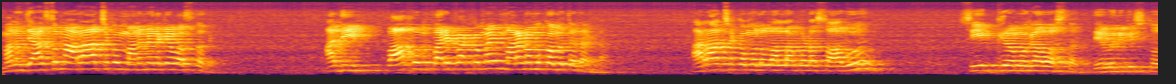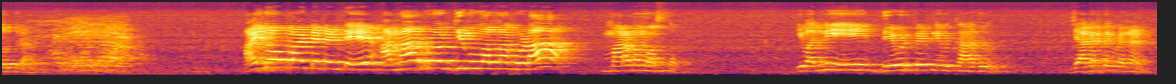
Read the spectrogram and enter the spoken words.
మనం చేస్తున్న అరాచకం మన మీదకే వస్తుంది. అది పాపం పరిపక్వమై మరణము కమ్ముతుందంట. అరాచకముల వల్ల కూడా సావు శీఘ్రముగా వస్తుంది. దేవునికి స్తోత్ర. ఐదవ పాయింట్ ఏంటంటే అనారోగ్యము వల్ల కూడా మరణం వస్తుంది. ఇవన్నీ దేవుడు పెట్టినవి కాదు. జాగ్రత్తగా వినండి.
